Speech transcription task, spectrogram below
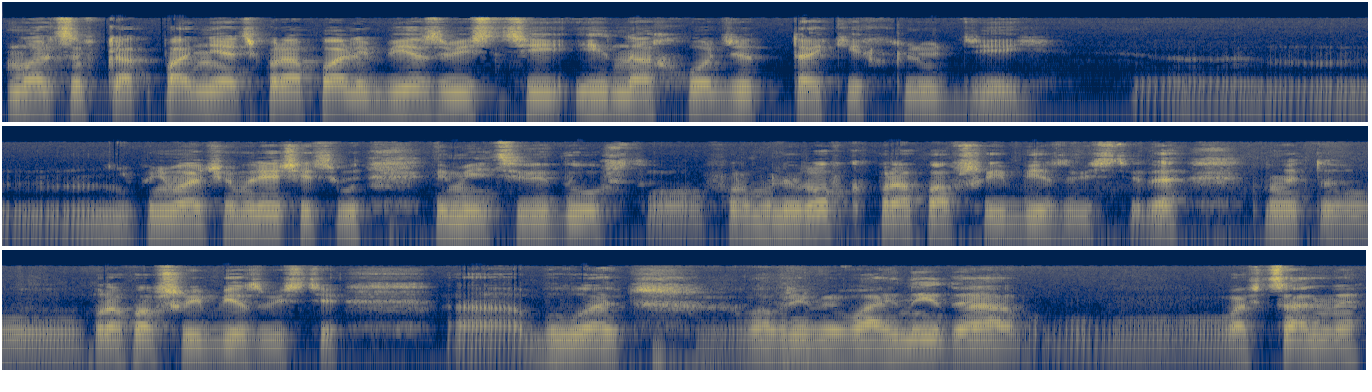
Мальцев, как понять, пропали без вести и находят таких людей? Не понимаю, о чем речь, если вы имеете в виду, что формулировка пропавшие без вести, да, но это пропавшие без вести а, бывают во время войны, да, официальная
